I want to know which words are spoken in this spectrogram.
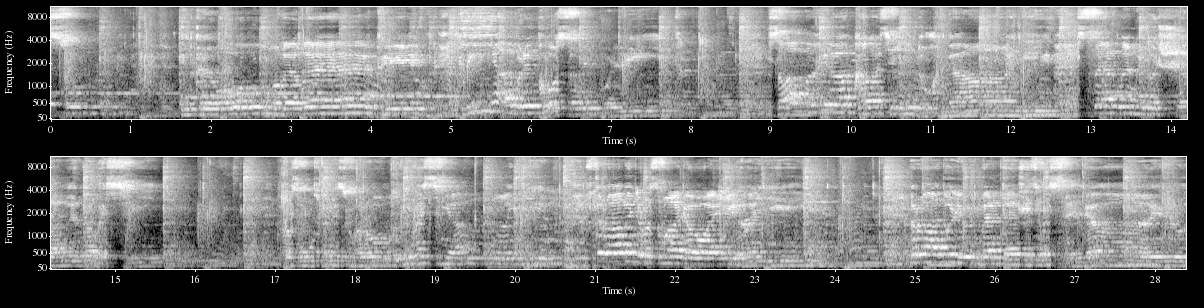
несу, під крилом великим, політ, запахи акації духмяні, з дощами на світ. Розлетілись городи весняні, в травень розмальовані гаї, радують, бентежать, веселяють,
